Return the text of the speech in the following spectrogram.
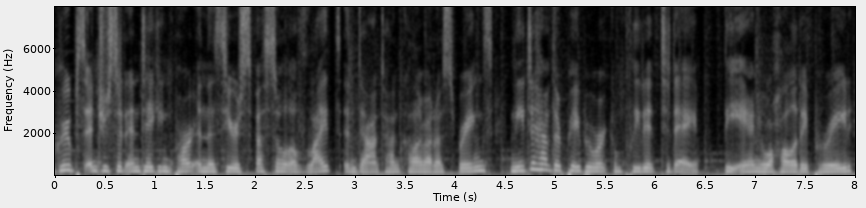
Groups interested in taking part in this year's Festival of Lights in downtown Colorado Springs need to have their paperwork completed today. The annual holiday parade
